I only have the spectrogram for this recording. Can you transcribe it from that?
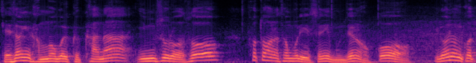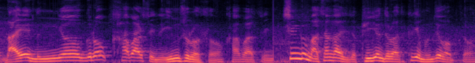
재성이 간목을 극하나 임수로서 소통하는 성분이 있으니 문제는 없고 이거는 곧 나의 능력으로 커버할 수 있는 임수로서 커버할 수 있는 신금 마찬가지죠. 비견 들어가서 크게 문제가 없죠.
